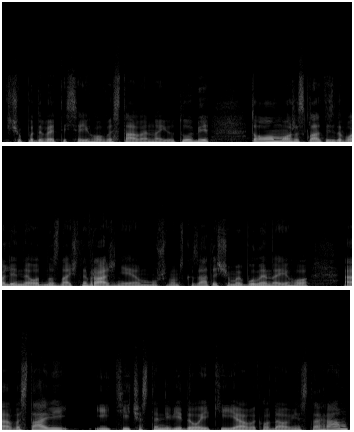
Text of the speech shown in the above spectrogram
якщо подивитися його вистави на Ютубі, то може склатись доволі неоднозначне враження. Я мушу вам сказати, що ми були на його е, виставі. І ті частини відео, які я викладав в інстаграм,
